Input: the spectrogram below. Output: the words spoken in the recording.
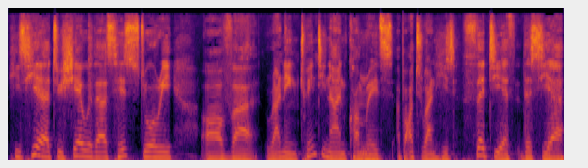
he's here to share with us his story of uh, running 29 comrades, about to run his 30th this year.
